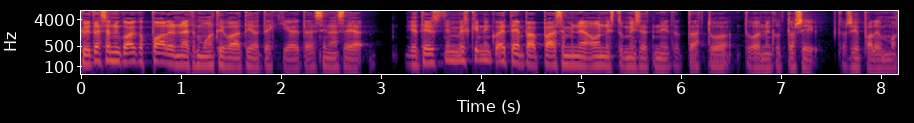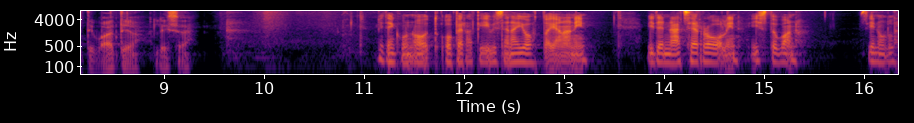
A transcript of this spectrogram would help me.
kyllä tässä on niin aika paljon näitä motivaatiotekijöitä sinänsä ja, ja tietysti myöskin niin eteenpäin pääseminen ja onnistumiset niin tota, tuo, tuo niin tosi, tosi paljon motivaatio lisää miten kun olet operatiivisena johtajana, niin miten näet sen roolin istuvan sinulle?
